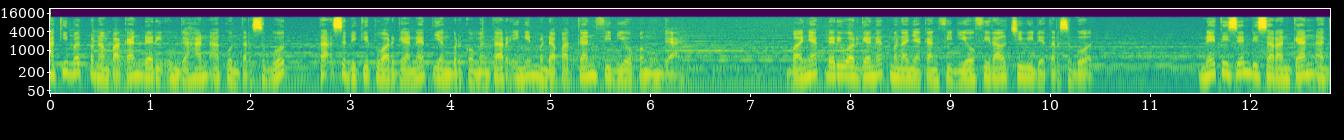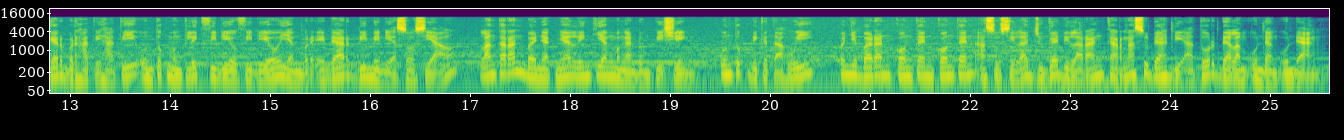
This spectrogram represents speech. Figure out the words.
akibat penampakan dari unggahan akun tersebut, tak sedikit warganet yang berkomentar ingin mendapatkan video pengunggah. Banyak dari warganet menanyakan video viral Ciwide tersebut. Netizen disarankan agar berhati-hati untuk mengklik video-video yang beredar di media sosial, lantaran banyaknya link yang mengandung phishing. Untuk diketahui, penyebaran konten-konten asusila juga dilarang karena sudah diatur dalam undang-undang.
